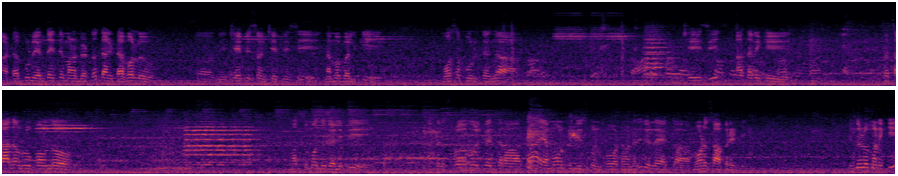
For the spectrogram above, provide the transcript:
ఆ డబ్బులు ఎంతైతే మనం పెడతాం దానికి డబల్ మేము చేపిస్తామని చెప్పేసి నమ్మబలికి మోసపూరితంగా చేసి అతనికి ప్రసాదం రూపంలో మత్తు మందు కలిపి అతను స్లో కోల్పోయిన తర్వాత అమౌంట్ తీసుకొని పోవడం అనేది వీళ్ళ యొక్క మోడస్ ఆపరేటింగ్ ఇందులో మనకి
